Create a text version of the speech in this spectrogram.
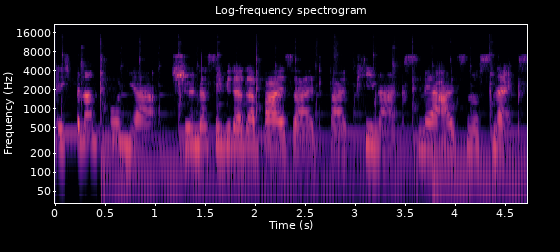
ich bin Antonia. Schön, dass ihr wieder dabei seid bei Pinax, mehr als nur Snacks.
